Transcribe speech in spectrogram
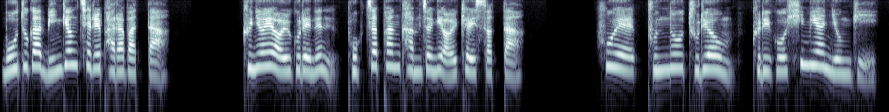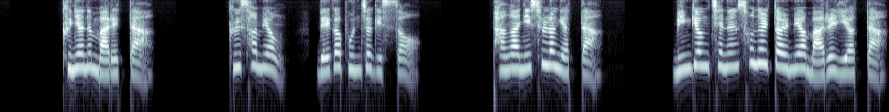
모두가 민경채를 바라봤다. 그녀의 얼굴에는 복잡한 감정이 얽혀 있었다. 후회, 분노, 두려움, 그리고 희미한 용기. 그녀는 말했다. 그 서명, 내가 본 적 있어. 방안이 술렁였다. 민경채는 손을 떨며 말을 이었다.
